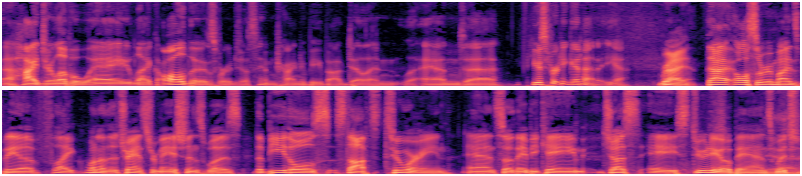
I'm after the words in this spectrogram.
uh, Hide Your Love Away, like all those were just him trying to be Bob Dylan, and uh, he was pretty good at it. Yeah. Right. That also reminds me of like one of the transformations was the Beatles stopped touring and so they became just a studio band, which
